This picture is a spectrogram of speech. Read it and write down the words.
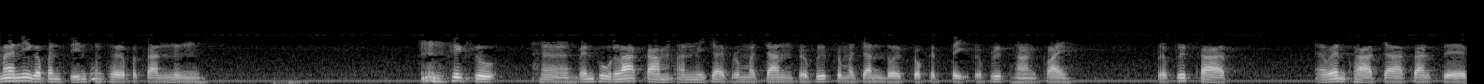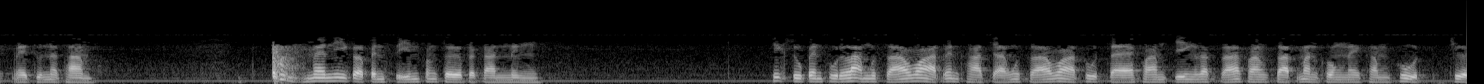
แม่นี่ก็เป็นศีลของเธอประการหนึ่งภิกษุเป็นผู้ละกรรม อันไม่ใช่พรหมจรรย์ประพฤติพรหมจรรย์โดยปกติประพฤติห่างไกล ประพฤติขาดเว้นขาดจากการเสพในทุนธรรม แม่นี่ก็เป็นศีลของเธอประการหนึ่ง ภิกษุเป็นผู้ละมุสาวาทเว้นขาดจากมุสาวาทพูดแต่ความจริงรักษาความสัตย์มั่นคงในคำพูดเชื่อ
